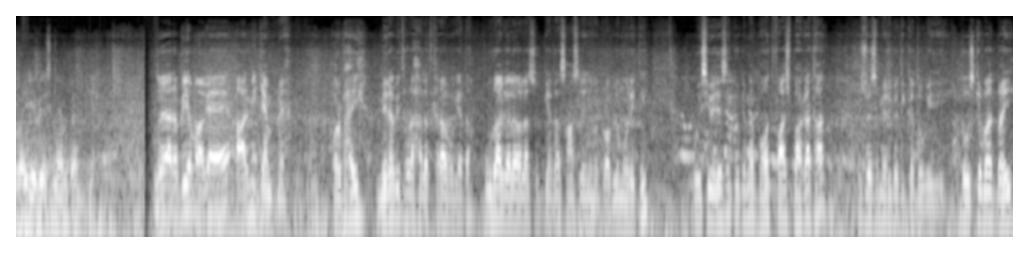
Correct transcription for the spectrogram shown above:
तो भाई ये बेस कैंप है। तो यार, अभी हम आ गए हैं आर्मी कैंप में। और भाई, मेरा भी थोड़ा हालत ख़राब हो गया था। पूरा गला वाला सूख गया था, सांस लेने में प्रॉब्लम हो रही थी। वो इसी वजह से क्योंकि मैं बहुत फास्ट भागा था, उस वजह से मेरे को दिक्कत हो गई थी। तो उसके बाद भाई,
